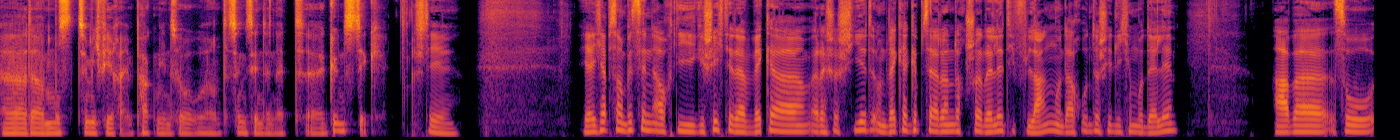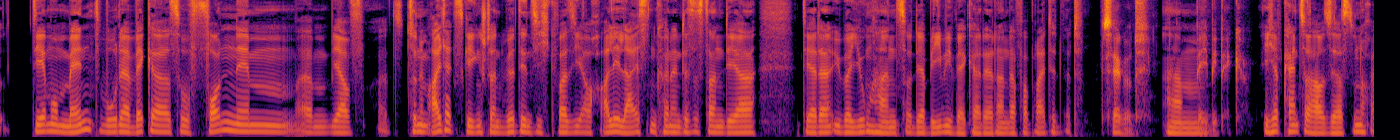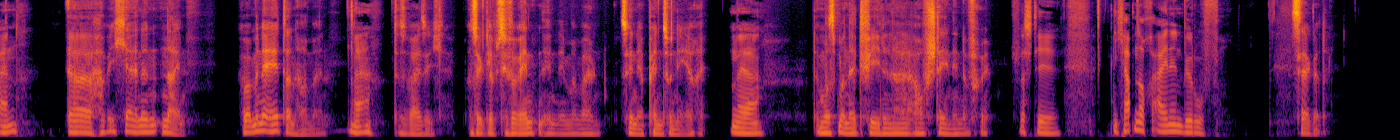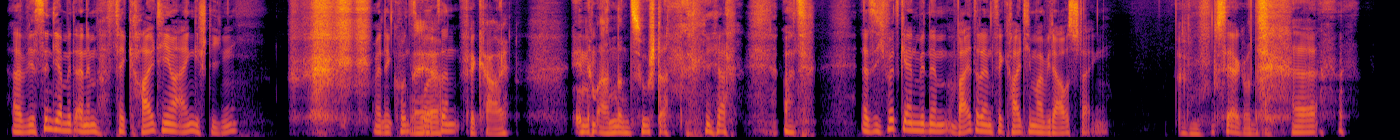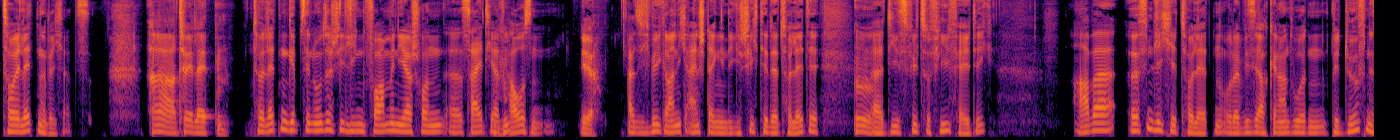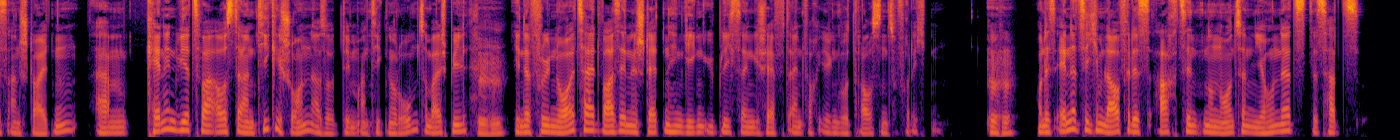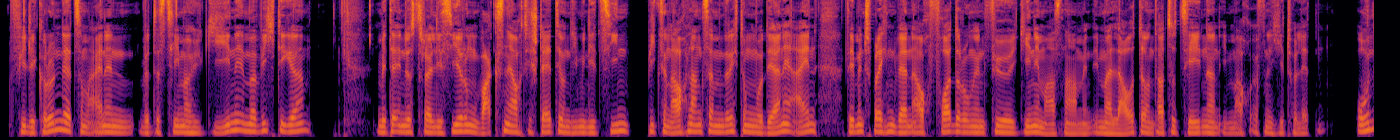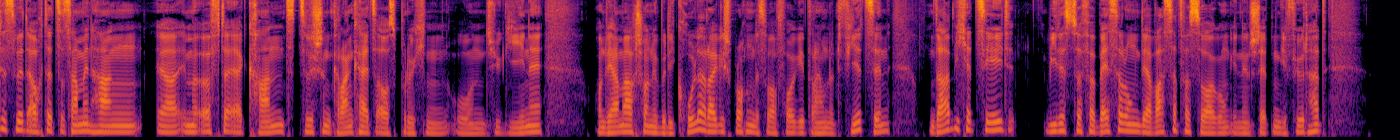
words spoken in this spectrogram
Äh, da muss ziemlich viel reinpacken in so eine Uhr und deswegen sind sie nicht äh, günstig. verstehe. Ja, ich habe so ein bisschen auch die Geschichte der Wecker recherchiert und Wecker gibt es ja dann doch schon relativ lang und auch unterschiedliche Modelle. Aber so der Moment, wo der Wecker so von einem, ähm, ja, zu einem Alltagsgegenstand wird, den sich quasi auch alle leisten können, das ist dann der, der dann über Junghans oder der Babywecker, der dann da verbreitet wird. Sehr gut. Ähm, Babywecker. Ich habe keinen zu Hause. Hast du noch einen? Äh, habe ich einen? Nein. Aber meine Eltern haben einen. Ja, Das weiß ich. Also ich glaube, sie verwenden ihn immer, weil sie sind ja Pensionäre. ja Da muss man nicht viel äh, aufstehen in der Früh. verstehe. Ich habe noch einen Beruf. Sehr gut. Äh, wir sind ja mit einem Fäkalthema eingestiegen. Mit den Naja, Kunstwörtern. fäkal. In einem anderen Zustand. Ja. Also ich würde gerne mit einem weiteren Fäkalthema wieder aussteigen. Sehr gut. Äh, Toiletten, Richard. Ah, Toiletten. Toiletten gibt es in unterschiedlichen Formen ja schon äh, seit Jahrtausenden. Ja. Also ich will gar nicht einsteigen in die Geschichte der Toilette, Mhm. äh, die ist viel zu vielfältig. Aber öffentliche Toiletten oder wie sie auch genannt wurden, Bedürfnisanstalten, ähm, kennen wir zwar aus der Antike schon, also dem antiken Rom zum Beispiel. Mhm. In der frühen Neuzeit war es in den Städten hingegen üblich, sein Geschäft einfach irgendwo draußen zu verrichten. Mhm. Und es ändert sich im Laufe des 18. und 19. Jahrhunderts. Das hat viele Gründe. Zum einen wird das Thema Hygiene immer wichtiger. Mit der Industrialisierung wachsen ja auch die Städte und die Medizin biegt dann auch langsam in Richtung Moderne ein. Dementsprechend werden auch Forderungen für Hygienemaßnahmen immer lauter und dazu zählen dann eben auch öffentliche Toiletten. Und es wird auch der Zusammenhang ja, immer öfter erkannt zwischen Krankheitsausbrüchen und Hygiene. Und wir haben auch schon über die Cholera gesprochen, das war Folge 314. Und da habe ich erzählt, wie das zur Verbesserung der Wasserversorgung in den Städten geführt hat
